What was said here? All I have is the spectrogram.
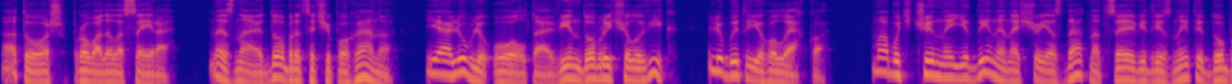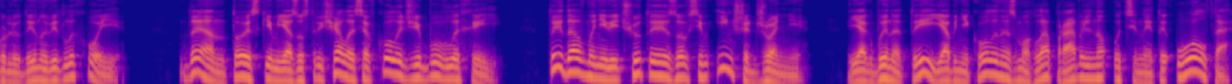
«А тож», – провадила Сейра, не знаю, добре це чи погано. Я люблю Уолта, він добрий чоловік, любити його легко. Мабуть, чи не єдине, на що я здатна, це відрізнити добру людину від лихої. Ден, той, з ким я зустрічалася в коледжі, був лихий. Ти дав мені відчути зовсім інше, Джонні. Якби не ти, я б ніколи не змогла правильно оцінити Уолта.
